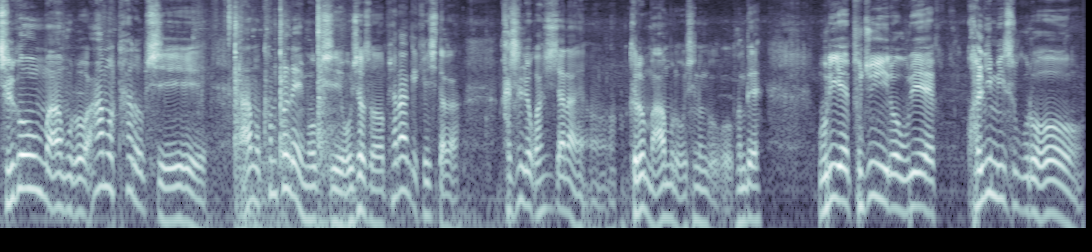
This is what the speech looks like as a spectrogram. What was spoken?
즐거운 마음으로 아무 탈 없이 아무 컴플레인 없이 오셔서 편하게 계시다가 가시려고 하시잖아요. 그런 마음으로 오시는 거고. 근데 우리의 부주의로 우리의 관리 미숙으로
